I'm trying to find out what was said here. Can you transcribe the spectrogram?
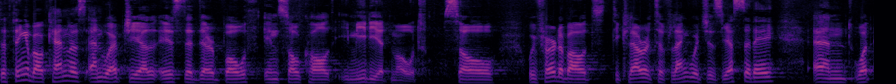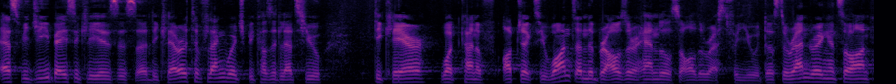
the thing about Canvas and WebGL is that they're both in so-called immediate mode. So we've heard about declarative languages yesterday, and what SVG basically is, is a declarative language because it lets you declare what kind of objects you want, and the browser handles all the rest for you. It does the rendering and so on.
